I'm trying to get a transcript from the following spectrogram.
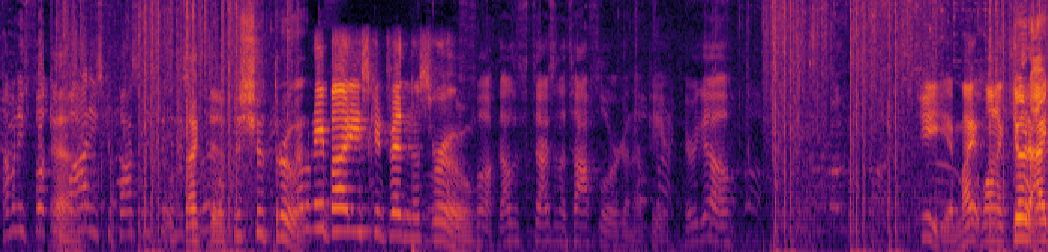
How many fucking Yeah. bodies could possibly fit in this Effective. room? Just shoot through it. How many bodies can fit in this room? Fuck, now the guys on the top floor are gonna appear. Here we go. Gee, you might want to kill. Dude, them. I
